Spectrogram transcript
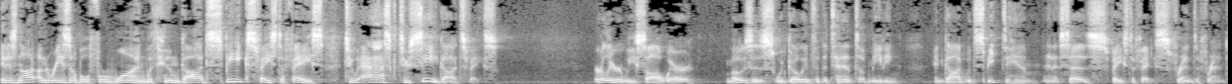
It is not unreasonable for one with whom God speaks face to face to ask to see God's face. Earlier, we saw where Moses would go into the tent of meeting and God would speak to him, and it says face to face, friend to friend.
